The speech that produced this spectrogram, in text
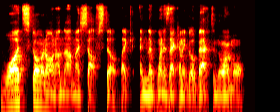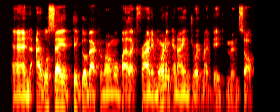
what's going on? I'm not myself still. Like, and like, when is that going to go back to normal? And I will say it did go back to normal by like Friday morning, and I enjoyed my baby moon. So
